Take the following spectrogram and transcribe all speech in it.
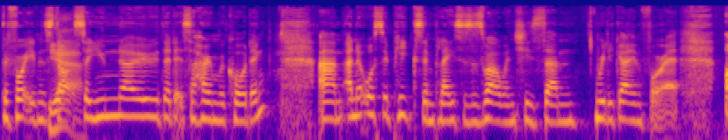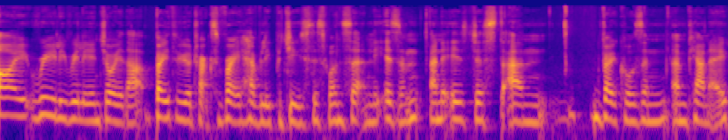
before it even starts, Yeah. so you know that it's a home recording, um, and it also peaks in places as well when she's um, really going for it. I really, really enjoy that. Both of your tracks are very heavily produced. This one certainly isn't, and it is just um, vocals and, and piano.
